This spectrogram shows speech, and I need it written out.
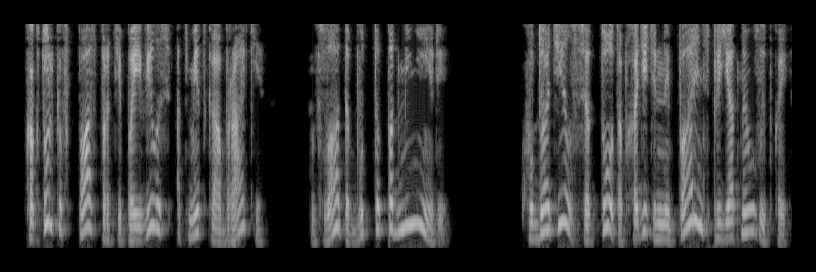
Как только в паспорте появилась отметка о браке, Влада будто подменили. Куда делся тот обходительный парень с приятной улыбкой?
